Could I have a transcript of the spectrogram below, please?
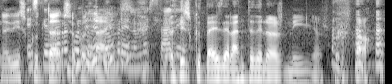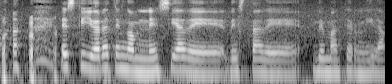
no he Es que discutado no recuerdo el Sukhothai. nombre, no me No sale. discutáis delante de los niños, por favor. Es que yo ahora tengo amnesia de, de esta de, de maternidad.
